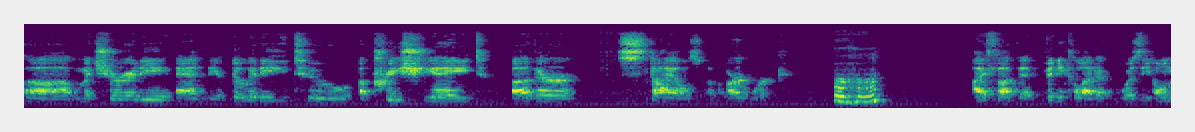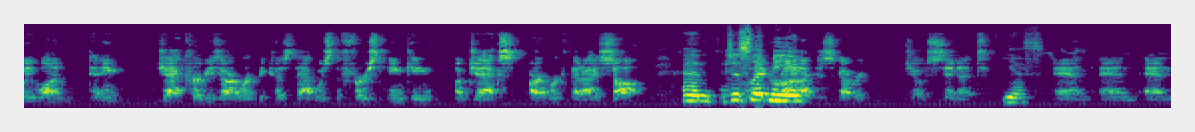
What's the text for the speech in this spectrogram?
uh, maturity and the ability to appreciate other styles of artwork uh huh. I thought that Vinnie Colletta was the only one to ink Jack Kirby's artwork because that was the first inking of Jack's artwork that I saw. And just let me. On, I discovered Joe Sinnott. Yes. And and and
